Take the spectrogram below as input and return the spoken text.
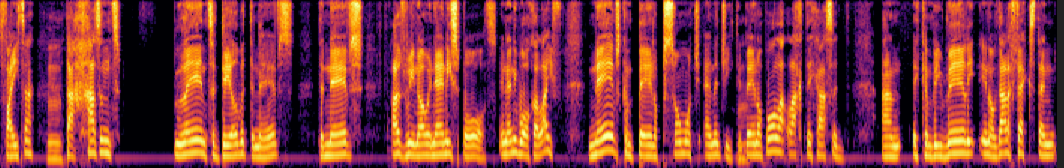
fighter hmm. that hasn't learned to deal with the nerves. The nerves, as we know in any sport, in any walk of life, nerves can burn up so much energy. They hmm. burn up all that lactic acid, and it can be really, you know, that affects then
